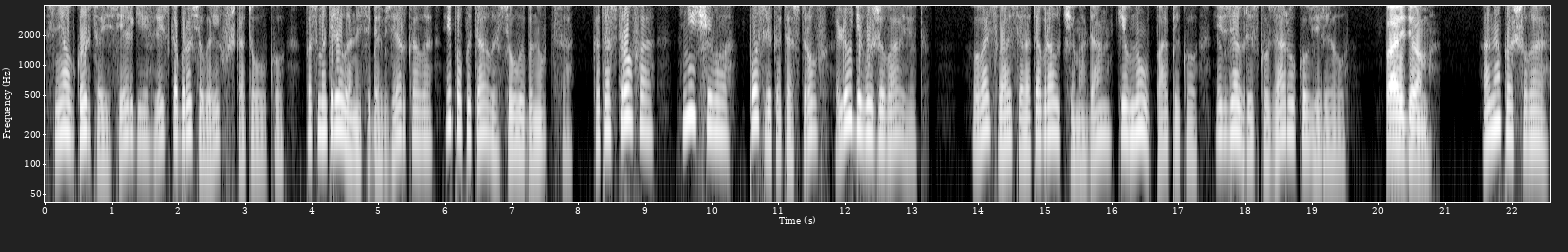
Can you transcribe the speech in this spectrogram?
Сняв кольца и серьги, Лиска бросила их в шкатулку посмотрела на себя в зеркало и попыталась улыбнуться. Катастрофа? Ничего, после катастроф люди выживают. Вась-Вася отобрал чемодан, кивнул папику и, взяв Лиску за руку, верил. «Пойдем». Она пошла.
